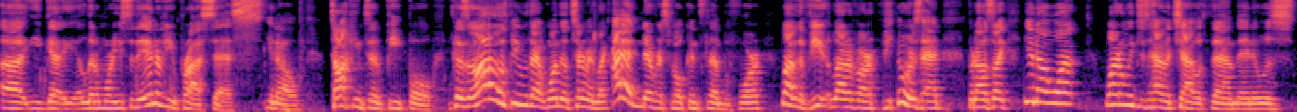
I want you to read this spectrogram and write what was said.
Uh, you get a little more used to the interview process, you know, talking to people because a lot of those people that won the tournament, like I had never spoken to them before. A lot of the view, a lot of our viewers had, but I was like, you know what? Why don't we just have a chat with them? And it was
